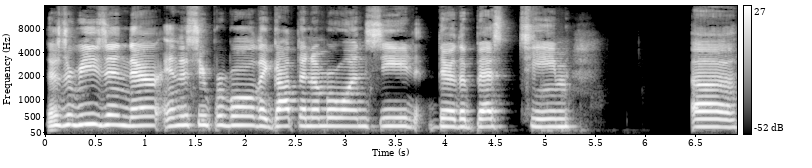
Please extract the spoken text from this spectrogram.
there's a reason they're in the Super Bowl. They got the number 1 seed. They're the best team Uh,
